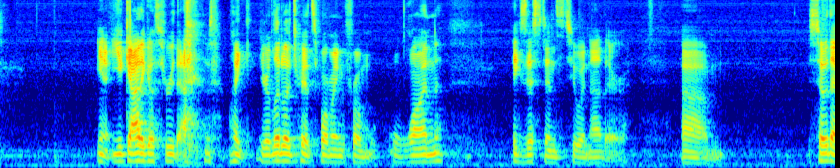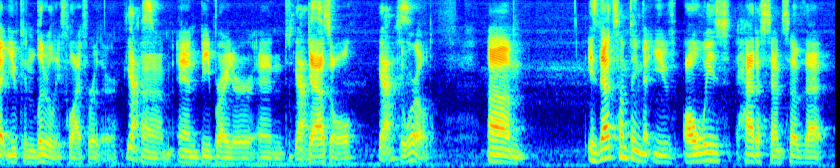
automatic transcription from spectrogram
you know you got to go through that like you're literally transforming from one existence to another um, so that you can literally fly further yes. um, and be brighter and yes. dazzle yes. the world um, is that something that you've always had a sense of that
